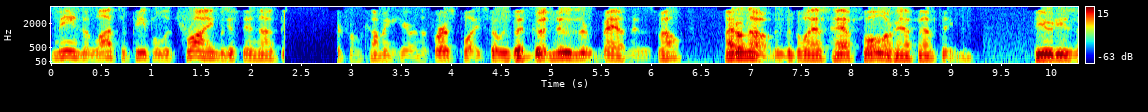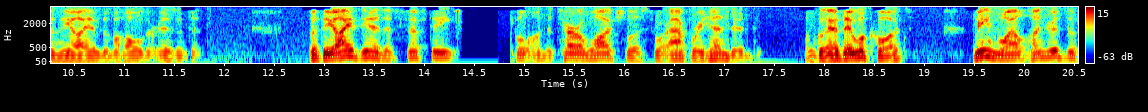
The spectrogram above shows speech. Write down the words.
mean that lots of people are trying because they're not deterred from coming here in the first place. So is that good news or bad news? Well, I don't know. Is the glass half full or half empty? Beauty is in the eye of the beholder, isn't it? But the idea that 50 people on the terror watch list were apprehended, I'm glad they were caught. Meanwhile, hundreds of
